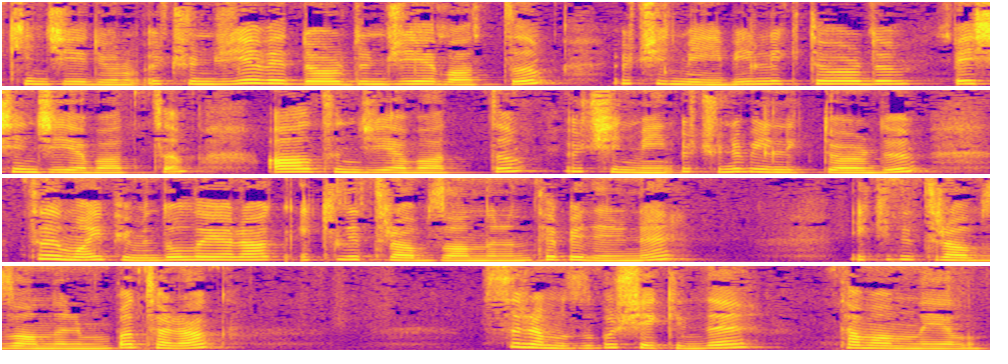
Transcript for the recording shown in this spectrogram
ikinciye diyorum üçüncüye ve dördüncüye battım 3 ilmeği birlikte ördüm beşinciye battım altıncıya battım 3 ilmeğin üçünü birlikte ördüm tığıma ipimi dolayarak ikili trabzanların tepelerine ikili trabzanlarımı batarak sıramızı bu şekilde tamamlayalım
